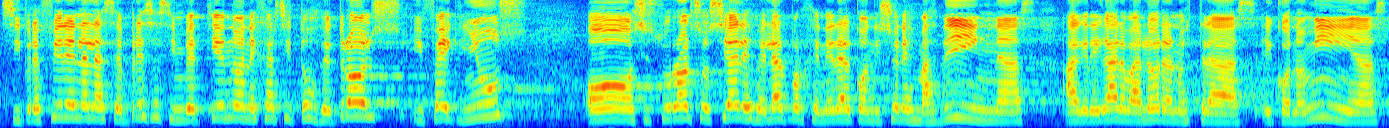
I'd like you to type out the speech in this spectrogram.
Si prefieren a las empresas invirtiendo en ejércitos de trolls y fake news, o si su rol social es velar por generar condiciones más dignas, agregar valor a nuestras economías,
